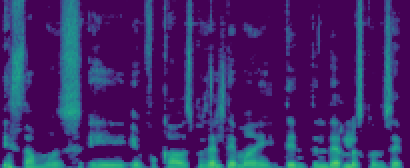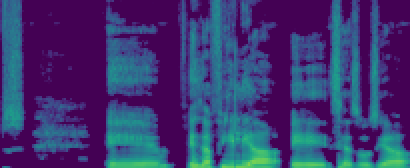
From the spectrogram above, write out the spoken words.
estamos eh, enfocados pues al tema de, entender los conceptos. Eh, esa filia eh, se asocia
